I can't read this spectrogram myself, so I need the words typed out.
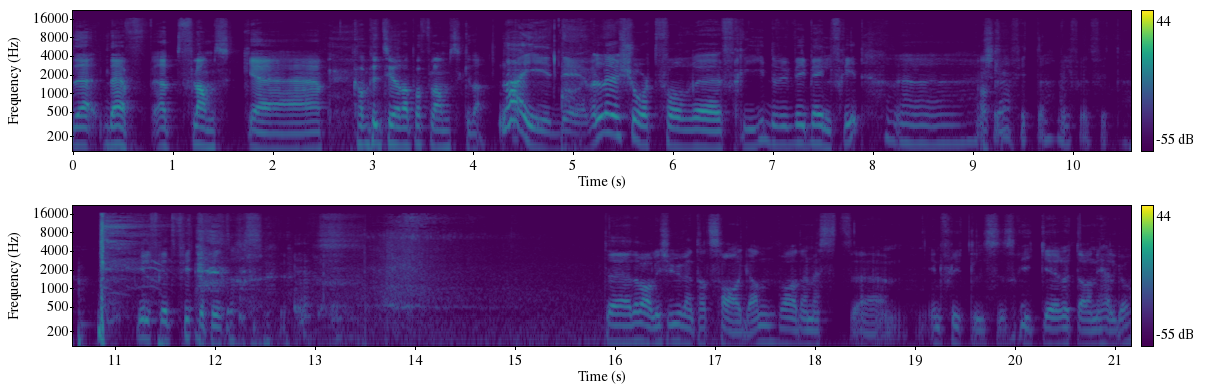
Det, det er et flamsk eh, Hva betyr det på flamsk, da? Nei, det er vel short for uh, Frid. Veilfrid. Uh, ikke Ikke det? Fitte. Vilfrid Fitte. Vilfrid Fitte-Peters. det, det var vel ikke uventa at Sagan var den mest uh, innflytelsesrike rytteren i helga.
